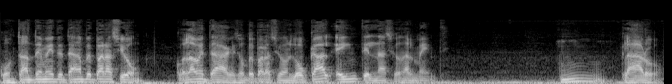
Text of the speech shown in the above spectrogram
Constantemente están en preparación, con la ventaja que son preparación local e internacionalmente. Claro.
